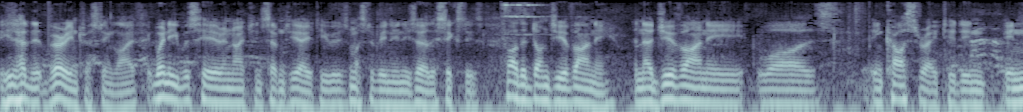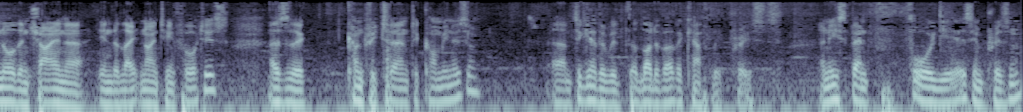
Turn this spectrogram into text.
He's had a very interesting life. When he was here in 1978, he was must have been in his early 60s. Father Don Giovanni. Now Giovanni was incarcerated in, in northern China in the late 1940s as the country turned to communism, um, together with a lot of other Catholic priests. And he spent four years in prison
